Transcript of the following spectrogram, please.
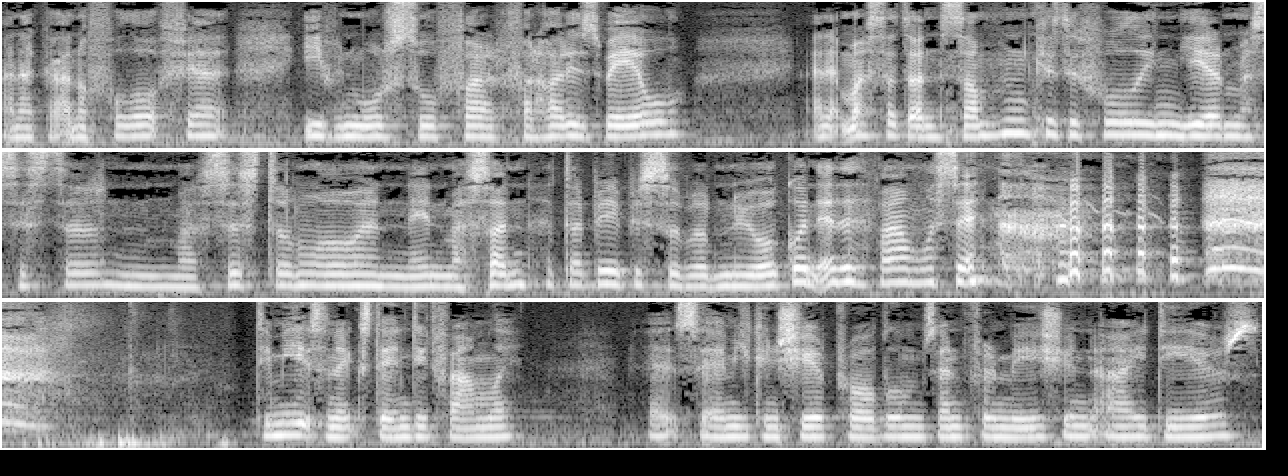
and I got an awful lot for it, even more so for, for her as well. And it must have done something because the following year, my sister and my sister in law and then my son had a baby, so we're now all going to the family centre. to me, it's an extended family. It's um, you can share problems, information, ideas.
